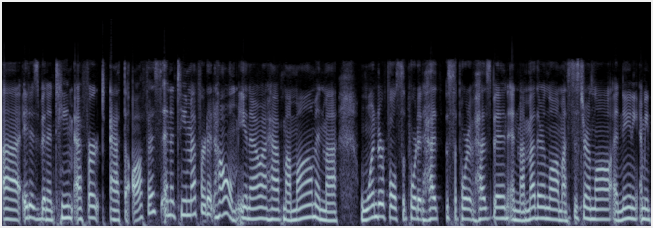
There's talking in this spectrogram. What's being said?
uh, it has been a team effort at the office and a team effort at home. You know, I have my mom and my wonderful supported hu- supportive husband, and my mother in law, my sister in law, and nanny. I mean,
